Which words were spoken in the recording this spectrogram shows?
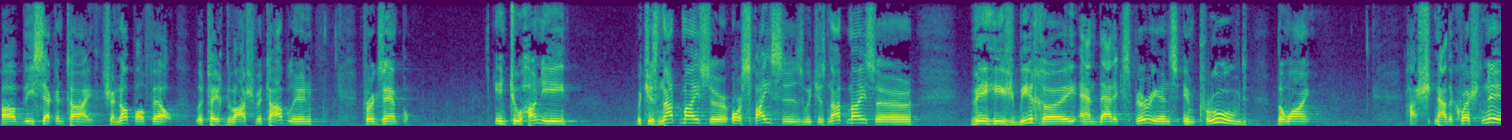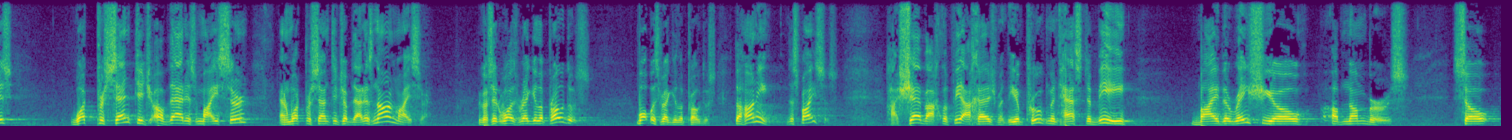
of the second tithe, shenopal fell, l'teich dvash for example, into honey, which is not miser, or spices, which is not miser, v'hishbichai, and that experience improved the wine. Now the question is, what percentage of that is miser? and what percentage of that is non miser Because it was regular produce. What was regular produce? The honey, the spices. The improvement has to be by the ratio of numbers. So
